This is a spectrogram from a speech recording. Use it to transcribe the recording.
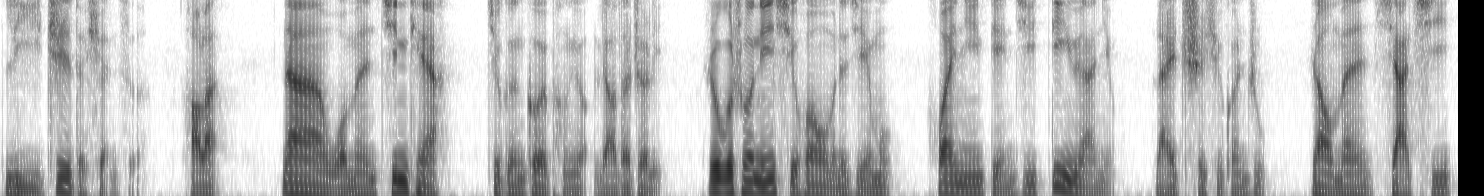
理智的选择。好了，那我们今天啊，就跟各位朋友聊到这里。如果说您喜欢我们的节目，欢迎您点击订阅按钮来持续关注。让我们下期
